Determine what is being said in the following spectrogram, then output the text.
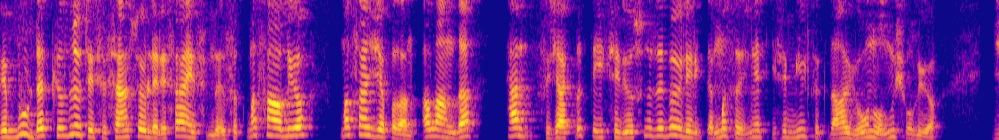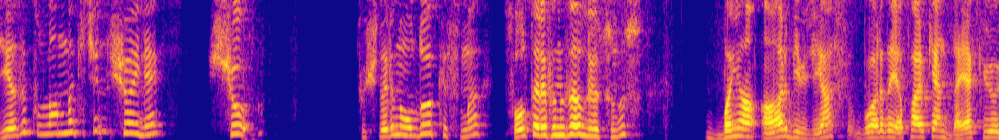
ve burada kızılötesi sensörleri sayesinde ısıtma sağlıyor. Masaj yapılan alanda hem sıcaklık da hissediyorsunuz ve böylelikle masajın etkisi bir tık daha yoğun olmuş oluyor. Cihazı kullanmak için şöyle şu tuşların olduğu kısmı sol tarafınıza alıyorsunuz. Bayağı ağır bir cihaz. Bu arada yaparken dayak yiyor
